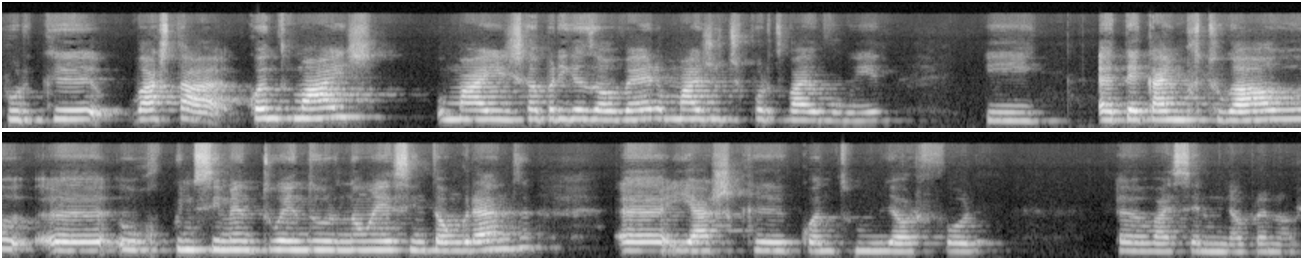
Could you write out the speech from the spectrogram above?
porque lá está, quanto mais, mais raparigas houver, mais o desporto vai evoluir e até cá em Portugal uh, o reconhecimento do enduro não é assim tão grande, uh, e acho que quanto melhor for, uh, vai ser melhor para nós.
